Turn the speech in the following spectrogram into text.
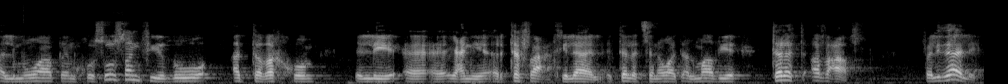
المواطن خصوصا في ضوء التضخم اللي آه، آه، يعني ارتفع خلال الثلاث سنوات الماضية ثلاث أضعاف. فلذلك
